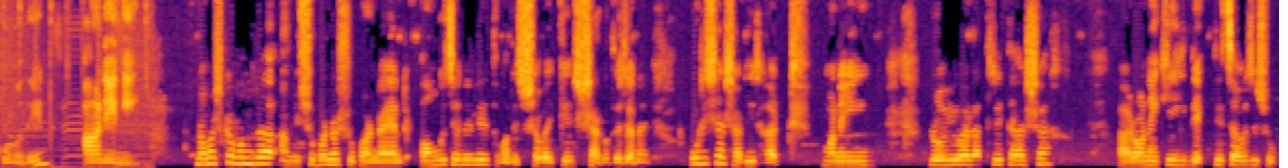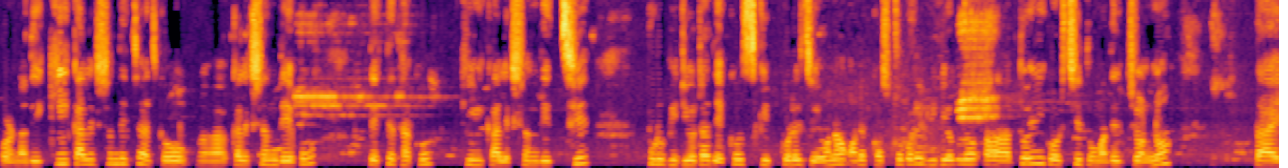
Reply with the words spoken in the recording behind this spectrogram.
কোনোদিন আনেনি। নমস্কার বন্ধুরা, আমি সুবর্ণা সুবর্ণা অ্যান্ড অঙ্গ চ্যানেলে তোমাদের সবাইকে স্বাগত জানাই। উড়িষ্যা শাড়ির হাট মানে রবিবার রাত্রিতে আসা। আর অনেকেই দেখতে চাও যে সুপর্ণা দি, কি কালেকশন দিচ্ছে? আজকেও কালেকশন দেব। দেখতে থাকো কি কালেকশন দিচ্ছে। পুরো ভিডিওটা দেখো স্কিপ করে যেও না। অনেক কষ্ট করে ভিডিওগুলো তৈরি করছি তোমাদের জন্য। তাই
